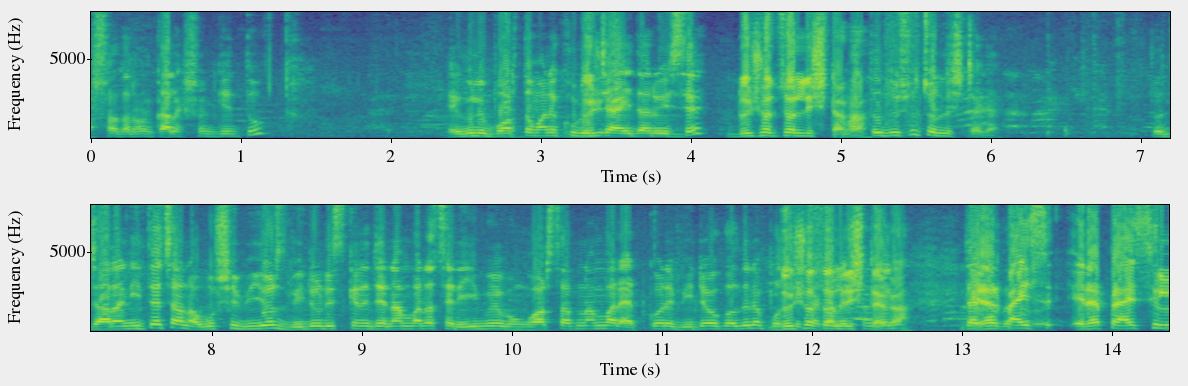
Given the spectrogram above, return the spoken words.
অসাধারণ কালেকশন কিন্তু। এগুলি বর্তমানে খুবই চাহিদা রয়েছে। দুইশো চল্লিশ টাকা। মাত্র দুশো চল্লিশ টাকা। তো যারা নিতে চান অবশ্যই ভিউয়ার্স ভিডিওর স্ক্রিনে যে নাম্বার আছে ইমো এবং হোয়াটসঅ্যাপ নাম্বার অ্যাড করে ভিডিও কল দিলে দুইশো প্রত্যেকটা চল্লিশ collection টাকা। দেখাতে এটার প্রাইস। এটার প্রাইস ছিল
